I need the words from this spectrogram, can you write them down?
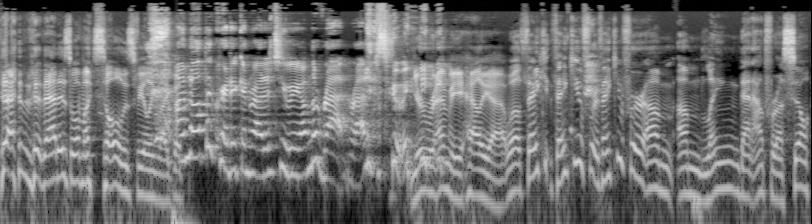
that that is what my soul is feeling like. But I'm not the critic in Ratatouille. I'm the rat in Ratatouille. You're Remy, hell yeah. Well, thank you, thank you for thank you for um um laying that out for us. So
